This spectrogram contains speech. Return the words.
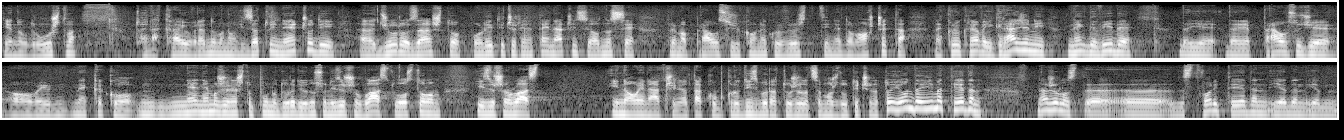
jednog društva to je na kraju vrednovano i zato i ne čudi uh, Đuro zašto političari na taj način se odnose prema pravosuđu kao nekoj vrsti nedonoščeta. Na kraju krajeva i građani negde vide da je, da je pravosuđe ovaj, nekako, ne, ne može nešto puno da uradi odnosno na izvršnu vlast. U ostalom, izvršna vlast i na ovaj način, jel tako, kroz izbora tužilaca može da utiče na to i onda imate jedan nažalost, da stvorite jedan, jedan, jedan,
